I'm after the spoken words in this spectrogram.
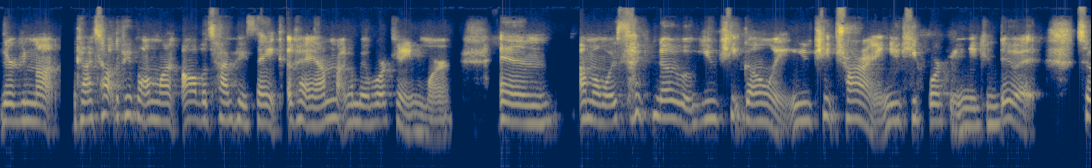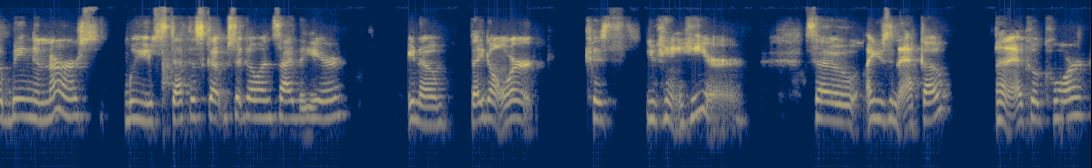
they're not can i talk to people online all the time who think okay i'm not going to be able to work anymore. And i'm always like no you keep going. You keep trying. You keep working. You can do it. So being a nurse we use stethoscopes that go inside the ear. You know they don't work because you can't hear. So i use an Eko an Eko Core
